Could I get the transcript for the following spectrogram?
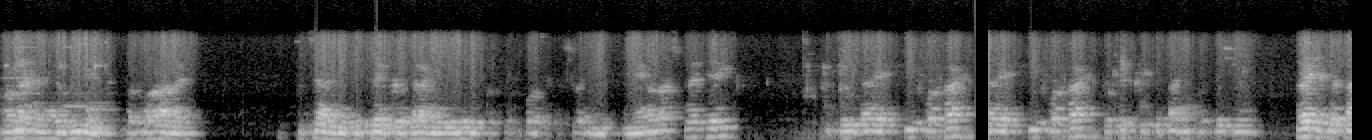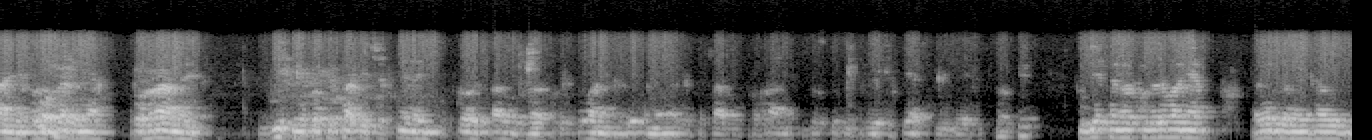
Про внесення змін до програми соціальної підтримки ветеранів війни військовослужбовців та членів міста на 24 рік. Відповідає Стів Форхак, відповідає Стів Форхак, по цих всіх питаннях фактично. Третє питання про затвердження програми здійснення компенсації частини відсоткових ставок за користування кредитами на державної програми доступні 35-9%. Суб'єктами господарювання переобраної галузі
